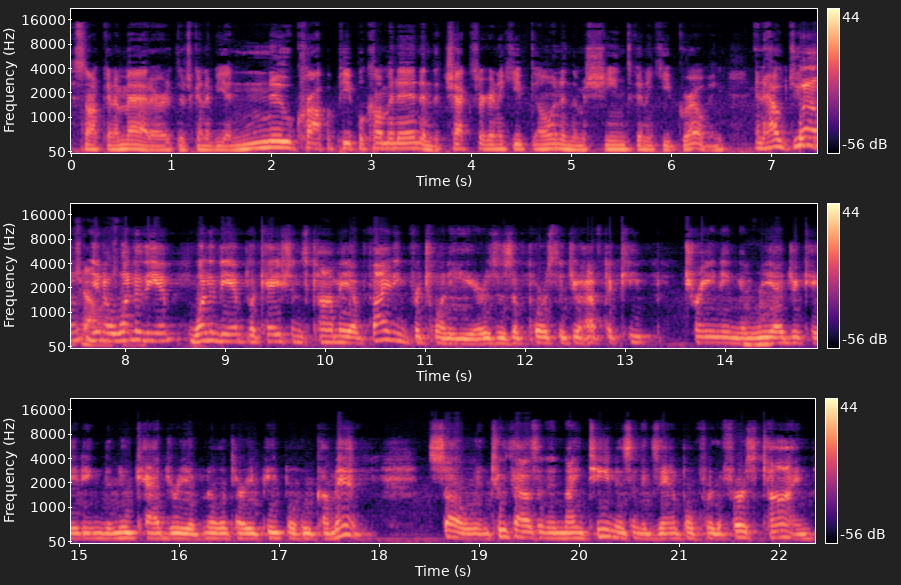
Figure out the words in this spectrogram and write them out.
it's not going to matter. There's going to be a new crop of people coming in, and the checks are going to keep going, and the machine's going to keep growing. And how do well, you, you know, one of the one of the implications, Tommy, of fighting for 20 years is, of course, that you have to keep training and mm-hmm. re-educating the new cadre of military people who come in. So, in 2019, as an example, for the first time,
